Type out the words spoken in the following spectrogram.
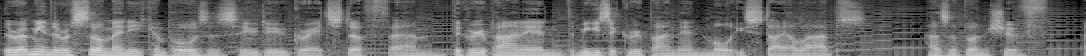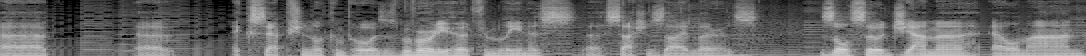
there, I mean, there are so many composers who do great stuff. Um, the group I'm in, the music group I'm in, Multi Style Labs, has a bunch of uh, uh, exceptional composers. We've already heard from Linus, uh, Sascha Zeidler. There's, there's also Jammer, Elman,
